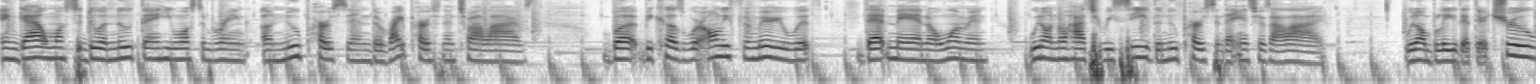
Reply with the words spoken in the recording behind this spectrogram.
and God wants to do a new thing. He wants to bring a new person, the right person, into our lives. But because we're only familiar with that man or woman, we don't know how to receive the new person that enters our life. We don't believe that they're true.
